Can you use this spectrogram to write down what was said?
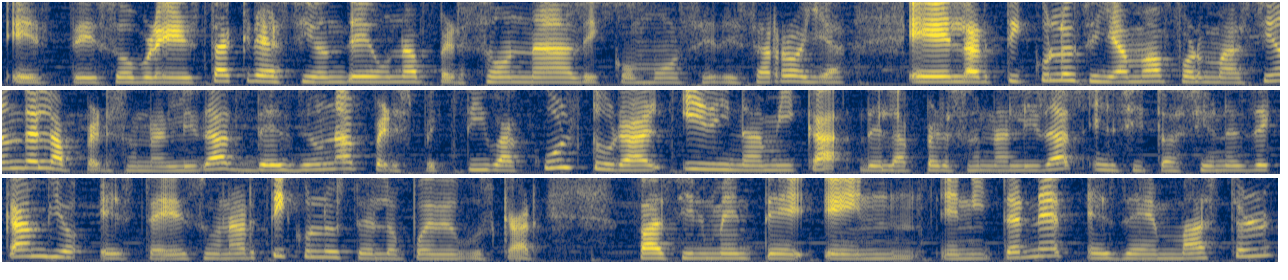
este, sobre esta creación de una persona, de cómo se desarrolla. El artículo se llama Formación de la personalidad desde una perspectiva cultural y dinámica de la personalidad en situaciones de cambio. Este es un artículo, usted lo puede buscar fácilmente en, internet. Es de Master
